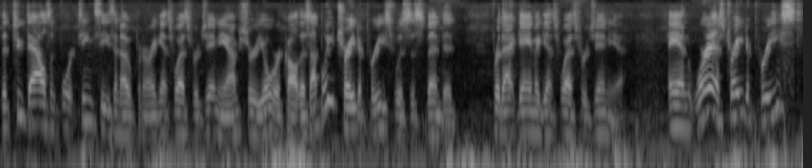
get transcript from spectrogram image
the 2014 season opener against West Virginia, I'm sure you'll recall this. I believe Trey DePriest was suspended for that game against West Virginia. And whereas Trey DePriest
